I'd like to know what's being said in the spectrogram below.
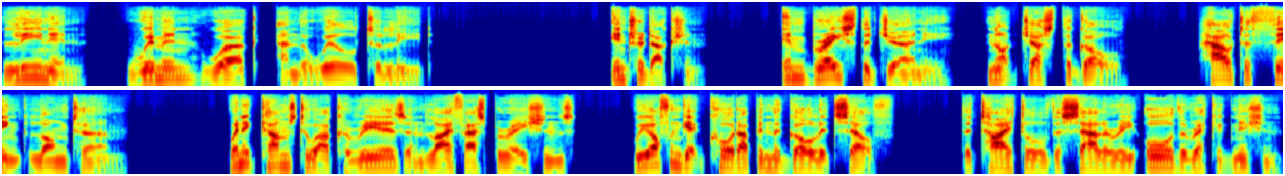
Lean In Women, Work, and the Will to Lead. Introduction Embrace the journey, not just the goal. How to think long term. When it comes to our careers and life aspirations, we often get caught up in the goal itself the title, the salary, or the recognition.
